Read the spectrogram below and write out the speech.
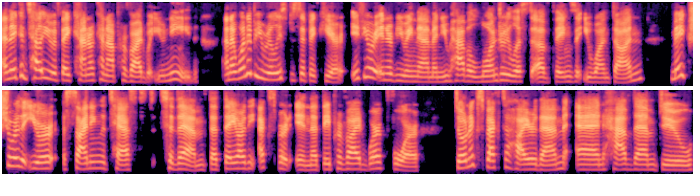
And they can tell you if they can or cannot provide what you need. And I want to be really specific here. If you're interviewing them and you have a laundry list of things that you want done, make sure that you're assigning the tasks to them that they are the expert in, that they provide work for. Don't expect to hire them and have them do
